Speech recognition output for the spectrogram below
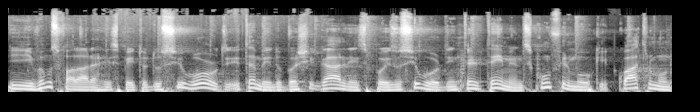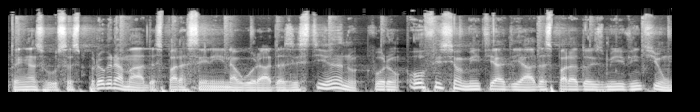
E vamos falar a respeito do SeaWorld e também do Busch Gardens, pois o SeaWorld Entertainment confirmou que quatro montanhas russas programadas para serem inauguradas este ano foram oficialmente adiadas para 2021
